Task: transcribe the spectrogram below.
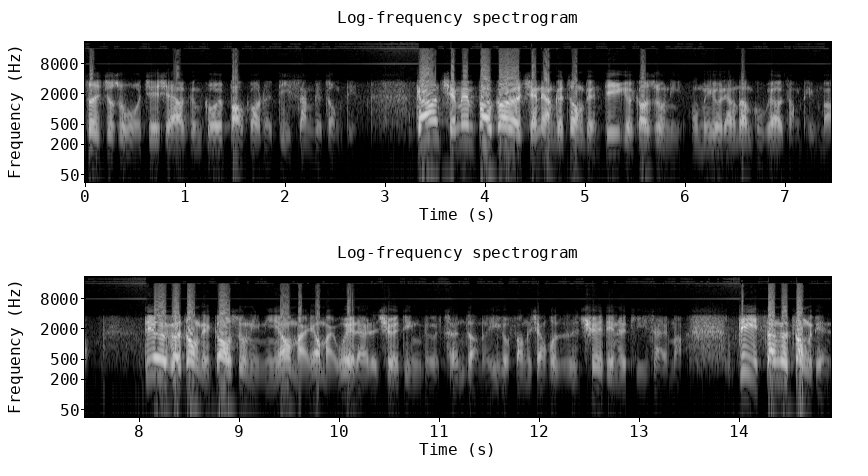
这就是我接下来要跟各位报告的第三个重点。刚刚前面报告的前两个重点，第一个告诉你我们有两档股票涨停吗？第二个重点告诉你，你要买要买未来的确定的成长的一个方向，或者是确定的题材嘛。第三个重点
